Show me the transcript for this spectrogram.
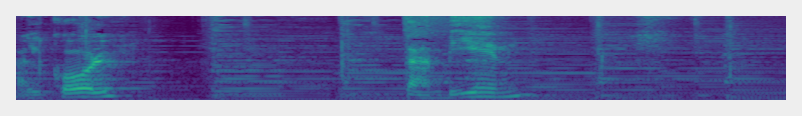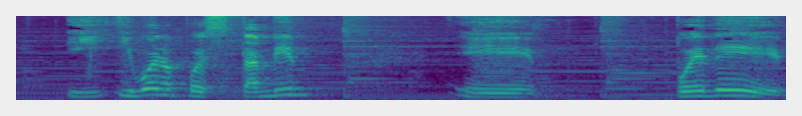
alcohol, también, y, bueno, pues también eh, puede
